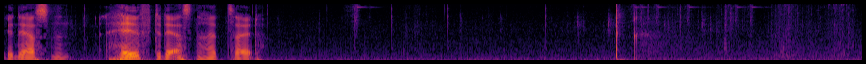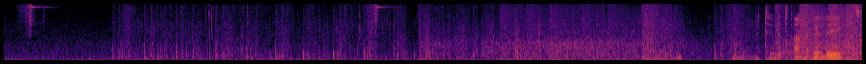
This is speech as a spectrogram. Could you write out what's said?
in der ersten Hälfte der ersten Halbzeit. Mitte wird angelegt.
